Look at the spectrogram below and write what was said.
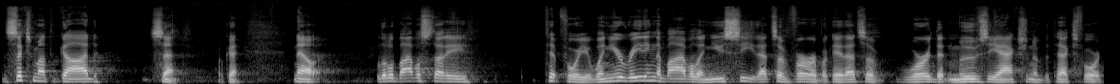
The sixth month, God sent. Okay. Now, little Bible study tip for you. When you're reading the Bible and you see that's a verb, okay, that's a word that moves the action of the text forward.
